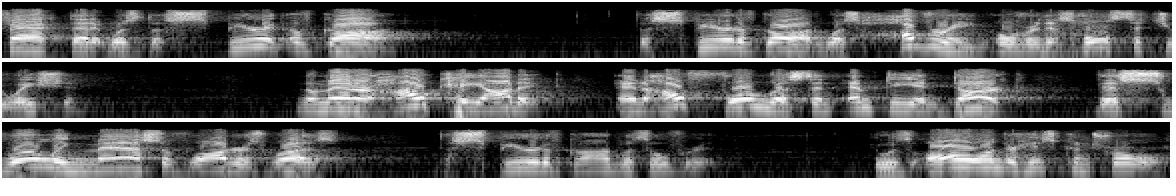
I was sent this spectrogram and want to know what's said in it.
fact that it was the Spirit of God, the Spirit of God was hovering over this whole situation. no matter how chaotic and how formless and empty and dark this swirling mass of waters was, the Spirit of God was over it. It was all under His control.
